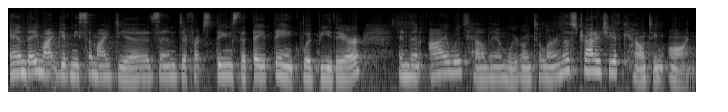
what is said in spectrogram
And they might give me some ideas and different things that they think would be there. And then I would tell them we're going to learn the strategy of counting on.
